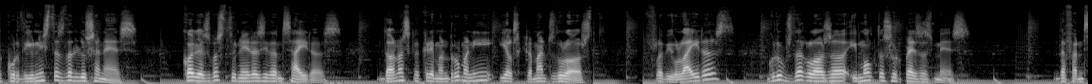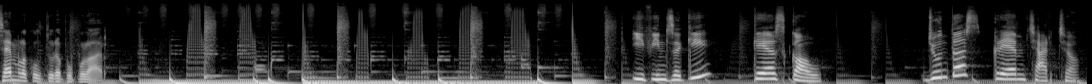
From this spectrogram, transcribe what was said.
acordionistes del Lluçanès, colles bastoneres i dansaires, dones que cremen romaní i els cremats d'Olost, flaviolaires, grups de glosa i moltes sorpreses més. Defensem la cultura popular. I fins aquí, què es cou? Juntes creem xarxa.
